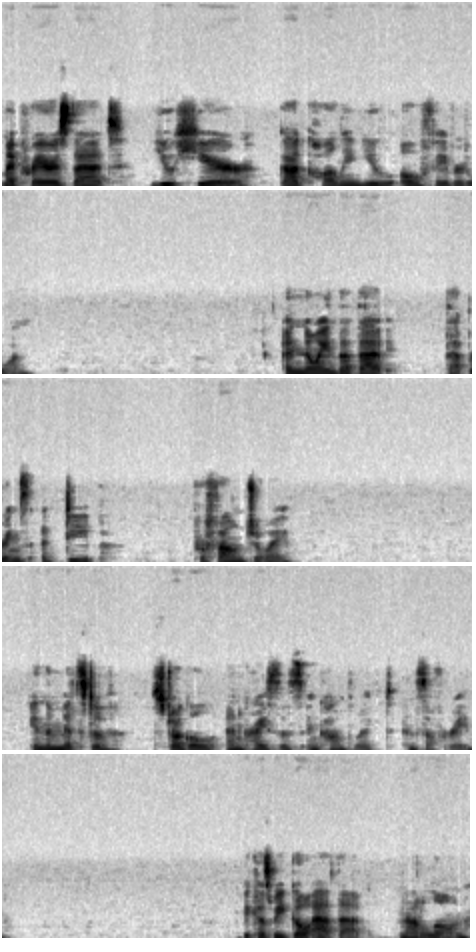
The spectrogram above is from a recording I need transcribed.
My prayer is that you hear God calling you, O favored one. And knowing that that, that brings a deep, profound joy in the midst of struggle and crisis and conflict and suffering. Because we go at that not alone,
